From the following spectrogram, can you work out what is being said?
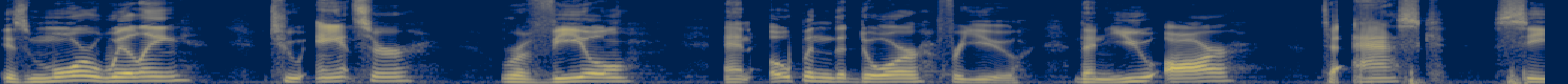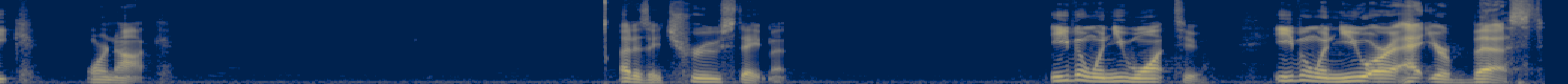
is more willing to answer, reveal, and open the door for you than you are to ask, seek, or knock. That is a true statement. Even when you want to, even when you are at your best,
